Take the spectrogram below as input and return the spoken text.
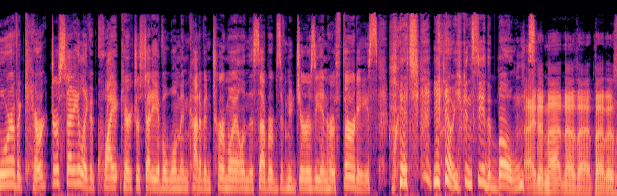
more of a character study, like a quiet character study of a woman kind of in turmoil in the suburbs of New Jersey in her 30s, which, you know, you can see the bones. I did not know that. That is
